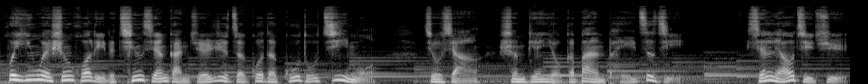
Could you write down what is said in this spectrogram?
会因为生活里的清闲，感觉日子过得孤独寂寞，就想身边有个伴陪自己，闲聊几句，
